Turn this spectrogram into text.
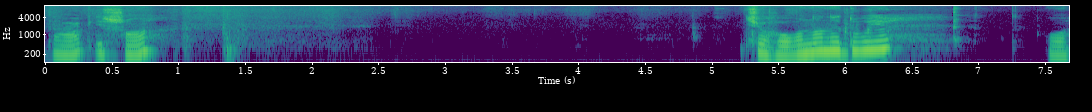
Так, і що? Чого воно не дує? О.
